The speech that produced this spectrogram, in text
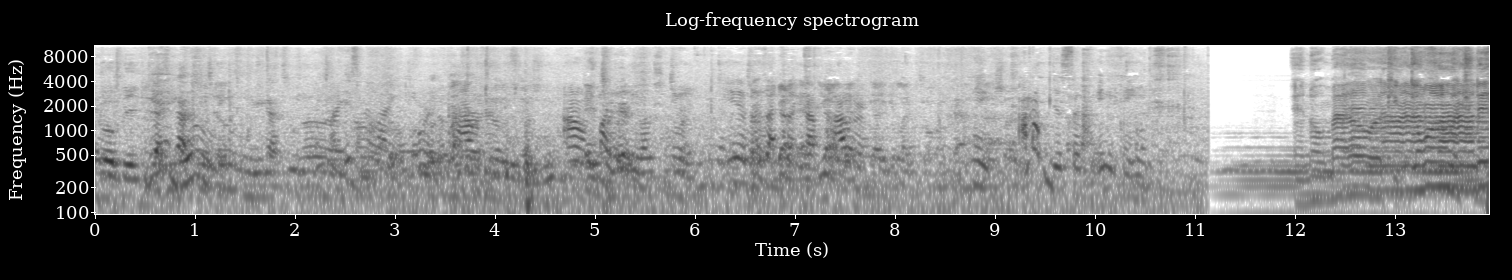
Yeah, you do. Like, it's more like powder. I don't it's like baby lotion. Yeah, but it's like, like got powder. Hey, I'm not just suck for anything. And no matter what, keep doing what you do.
